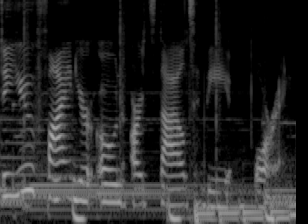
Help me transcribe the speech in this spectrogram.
do you find your own art style to be boring?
